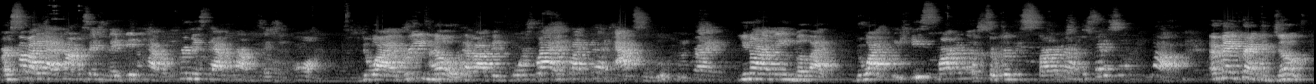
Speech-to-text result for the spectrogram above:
or somebody had a conversation they didn't have a premise to have a conversation on. Do I agree? No. Have I been forced to think like that? Absolutely. Right. You know what I mean? But like, do I think he's smart enough to really start a conversation? No. Man cracking jokes,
